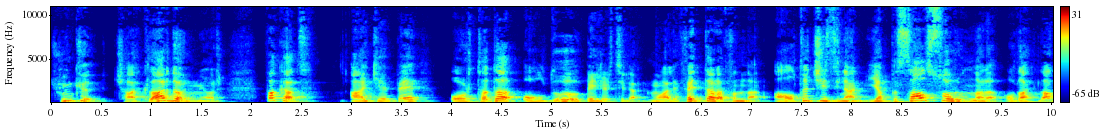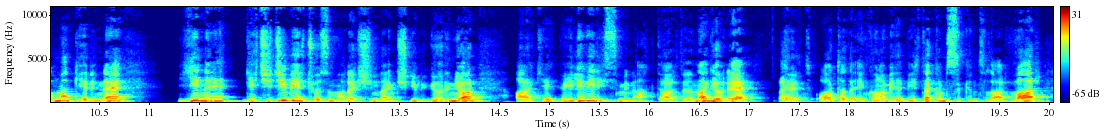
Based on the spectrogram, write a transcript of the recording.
Çünkü çarklar dönmüyor. Fakat AKP ortada olduğu belirtilen muhalefet tarafından altı çizilen yapısal sorunlara odaklanmak yerine yine geçici bir çözüm arayışındaymış gibi görünüyor. AKP'li bir ismin aktardığına göre evet ortada ekonomide bir takım sıkıntılar var.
